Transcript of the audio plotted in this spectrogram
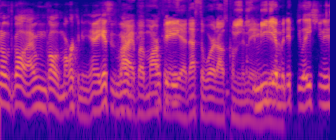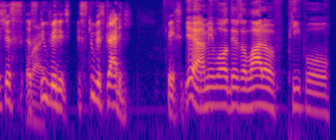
know what to call it. I don't call it marketing. And I guess it's right, but marketing, marketing, yeah, that's the word I was coming to me. Media yeah. manipulation is just a right. stupid, it's a stupid strategy, basically. Yeah, I mean, well, there's a lot of people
